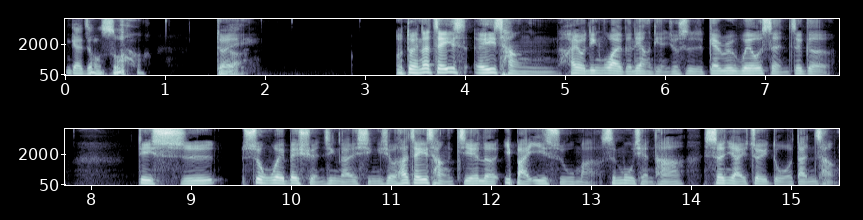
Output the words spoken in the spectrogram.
应该这么说，对。对哦，对，那这一 A 场还有另外一个亮点，就是 Gary Wilson 这个第十顺位被选进来的新秀，他这一场接了一百一十五码，是目前他生涯最多单场，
